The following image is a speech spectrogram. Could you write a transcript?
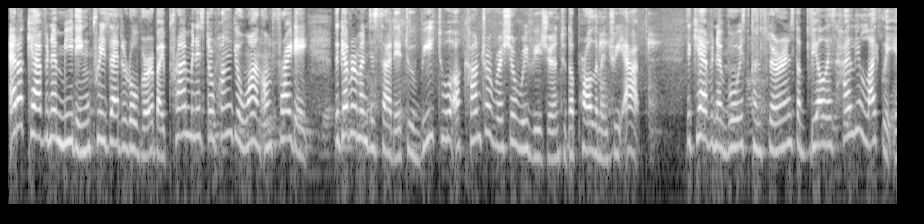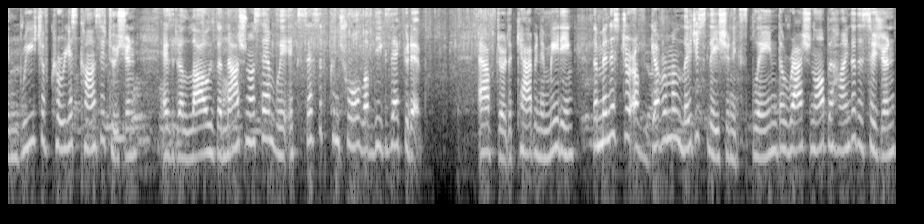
At a cabinet meeting presided over by Prime Minister Hwang Kyo-won on Friday, the government decided to veto a controversial revision to the Parliamentary Act. The cabinet voiced concerns the bill is highly likely in breach of Korea's constitution as it allows the National Assembly excessive control of the executive. After the cabinet meeting, the Minister of Government Legislation explained the rationale behind the decision,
